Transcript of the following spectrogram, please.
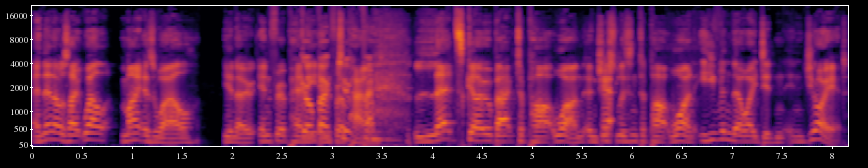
And then I was like, well, might as well, you know, in for a penny, in for a pound. Let's go back to part one and just Yeah. listen to part one, even though I didn't enjoy it.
